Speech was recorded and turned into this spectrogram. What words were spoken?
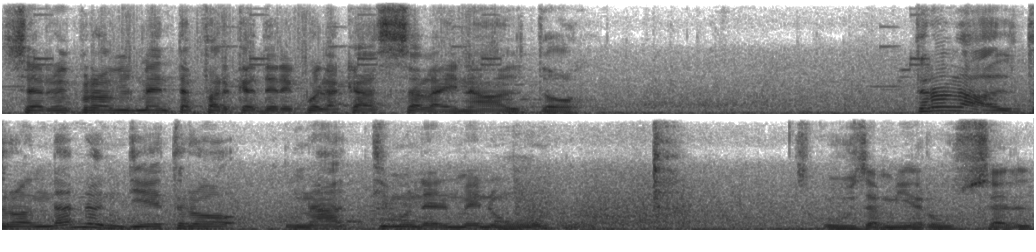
serve probabilmente a far cadere quella cassa là in alto. Tra l'altro, andando indietro un attimo nel menu, scusami Russell,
